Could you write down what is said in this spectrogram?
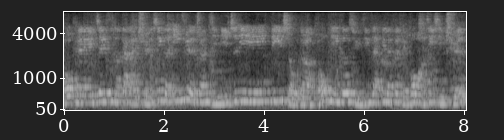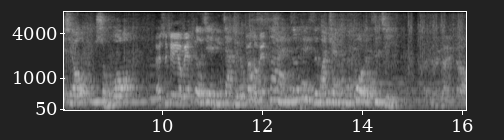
OK，这一次呢带来全新的音乐专辑《迷之音》，第一首的同名歌曲已经在 B M 联播网进行全球首播，来，视线右边。各界评价觉得哇塞，曾沛慈完全突破了自己。来这边看一下哦。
